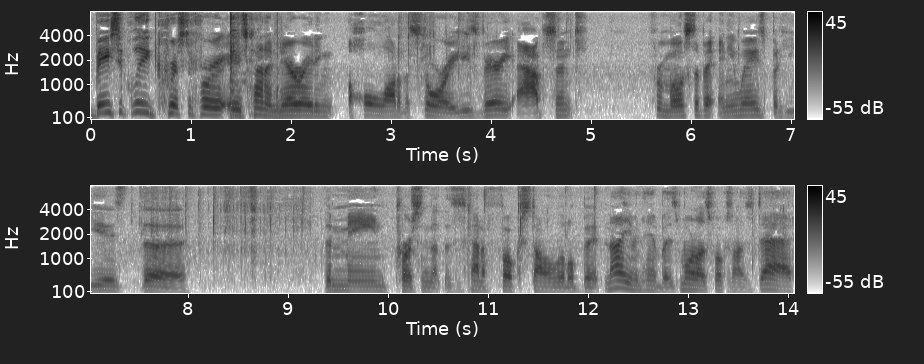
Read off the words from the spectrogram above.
basically Christopher is kind of narrating a whole lot of the story. He's very absent for most of it anyways, but he is the the main person that this is kind of focused on a little bit. Not even him, but it's more or less focused on his dad.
